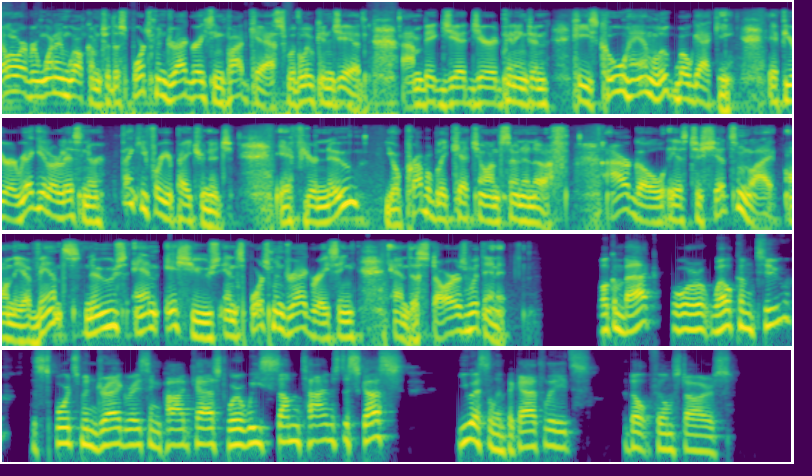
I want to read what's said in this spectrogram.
Hello, everyone, and welcome to the Sportsman Drag Racing Podcast with Luke and Jed. I'm Big Jed Jared Pennington. He's Cool Hand Luke Bogacki. If you're a regular listener, thank you for your patronage. If you're new, you'll probably catch on soon enough. Our goal is to shed some light on the events, news, and issues in sportsman drag racing and the stars within it. Welcome back, or welcome to the Sportsman Drag Racing Podcast, where we sometimes discuss U.S. Olympic athletes, adult film stars,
